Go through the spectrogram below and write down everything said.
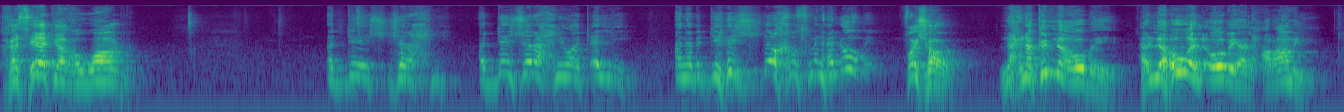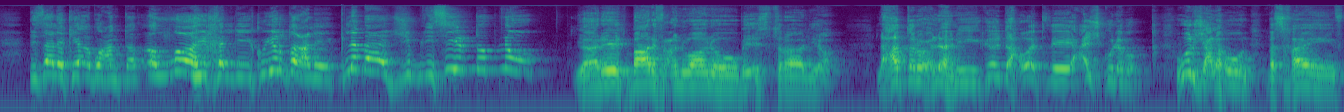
خسيت يا غوار. قديش جرحني؟ قديش جرحني وقت قال لي أنا بدي هج لأخلص من هالقوبة. فشر. نحن كنا اوبي هلا هو الاوبي يا الحرامي. لذلك يا أبو عنتر الله يخليك ويرضى عليك لما تجيب لي سيرته بنوب. يا ريت بعرف عنوانه بإستراليا. لحتى أروح لهنيك دحوت لي عشك لبك. وارجع لهون بس خايف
